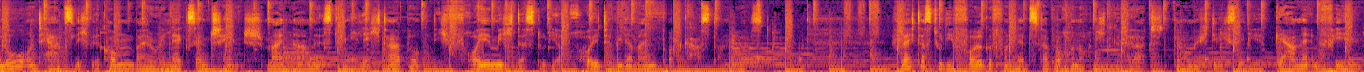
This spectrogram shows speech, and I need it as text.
Hallo und herzlich willkommen bei Relax and Change. Mein Name ist Winnie Lechthape und ich freue mich, dass du dir auch heute wieder meinen Podcast anhörst. Vielleicht hast du die Folge von letzter Woche noch nicht gehört, dann möchte ich sie dir gerne empfehlen.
